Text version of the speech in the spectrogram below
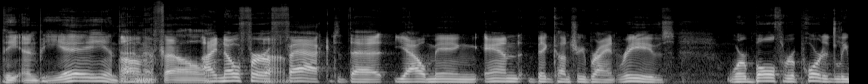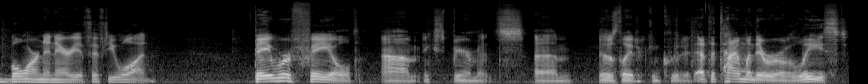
the NBA and the NFL. Um, I know for a fact that Yao Ming and Big Country Bryant Reeves were both reportedly born in Area 51. they were failed um, experiments. Um, it was later concluded. At the time when they were released,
